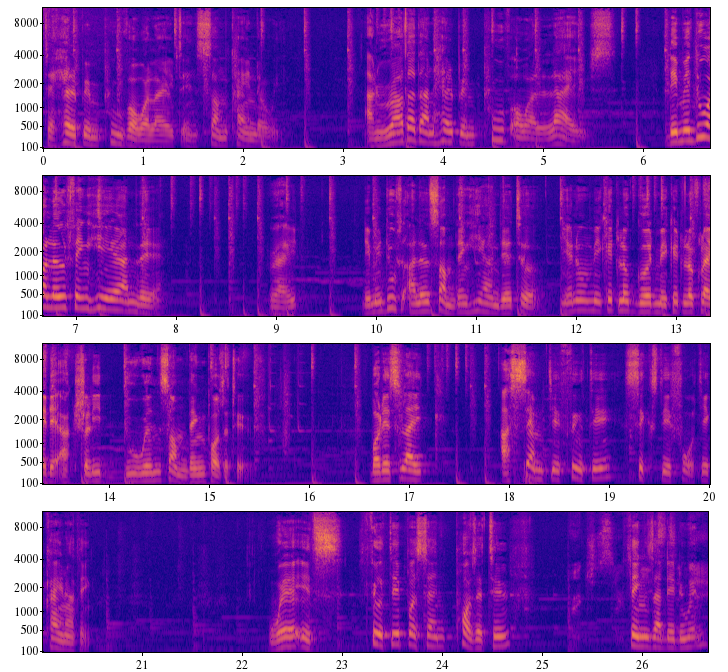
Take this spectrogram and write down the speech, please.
to help improve our lives in some kind of way. And rather than help improve our lives, they may do a little thing here and there, right? They may do a little something here and there to, you know, make it look good, make it look like they're actually doing something positive. But it's like a 70 30, 60 40 kind of thing, where it's 30% positive things that they're doing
